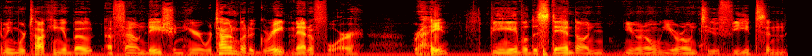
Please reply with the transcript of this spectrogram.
I mean, we're talking about a foundation here. We're talking about a great metaphor, right? Being able to stand on you know your own two feet and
